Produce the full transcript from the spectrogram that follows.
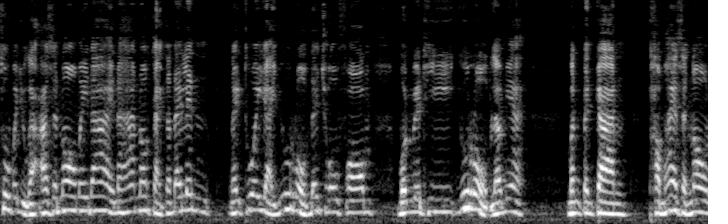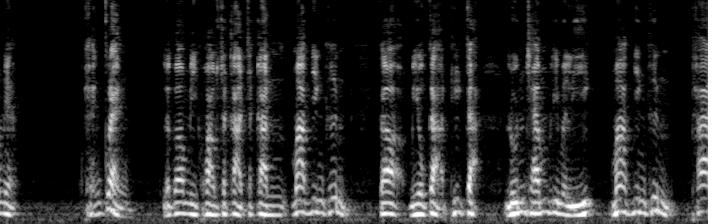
สู้ไปอยู่กับอาร์เซนอลไม่ได้นะฮะ นอกจากจะได้เล่นในถ้วยใหญ่ยุโรปได้โชว์ฟอร์ม บนเวทียุโรปแล้วเนี่ย มันเป็นการทำให้อาร์เซนอลเนี่ย แข็งแกร่ง แล้วก็มีความสกาดชะกันมากยิ่งขึ้น ก็มีโอกาสที่จะ ลุ้นแชมป์พรีเมียร์ลีกมากยิ่งขึ้น ถ้า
